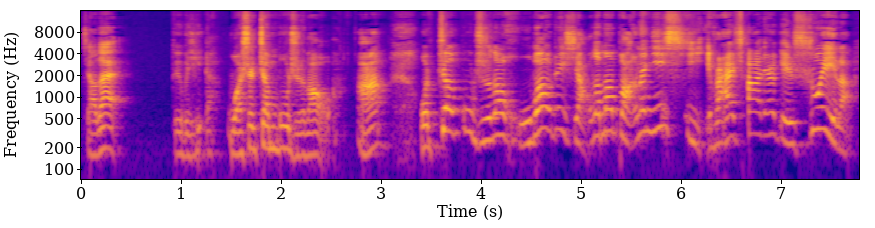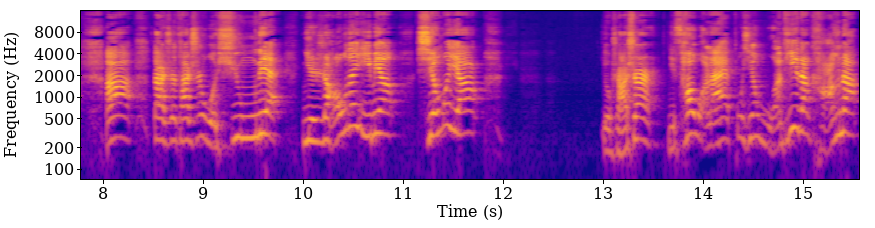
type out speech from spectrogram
贾带，对不起，我是真不知道啊啊！我真不知道虎豹这小子妈绑了你媳妇，还差点给睡了啊！但是他是我兄弟，你饶他一命行不行？有啥事儿你朝我来，不行我替他扛着。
